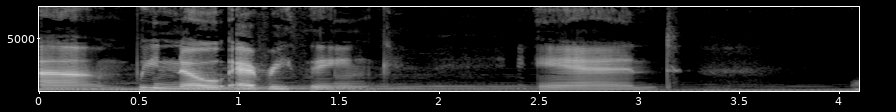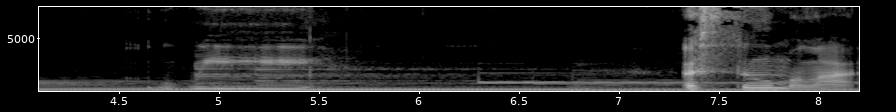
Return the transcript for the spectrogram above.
um, we know everything and we assume a lot.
